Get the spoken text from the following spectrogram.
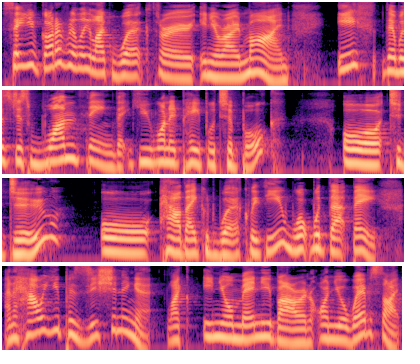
So you've got to really like work through in your own mind. If there was just one thing that you wanted people to book or to do, or how they could work with you, what would that be? And how are you positioning it, like in your menu bar and on your website?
